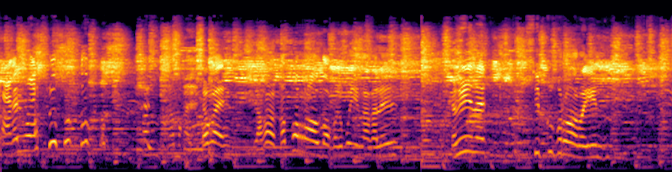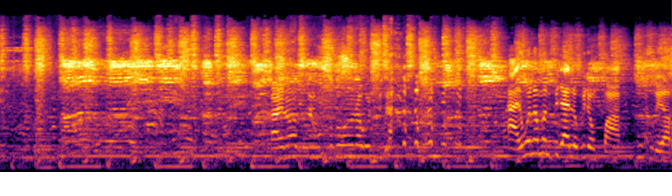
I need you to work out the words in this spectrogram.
Akin mo. Okay. Ako, kaparol mo ko yung yung akali. Yang ini, sip ko kuro rin. Kaya na, tutulungan na ako siya. Ay, wala naman pinalo ko yung pak. Clear.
